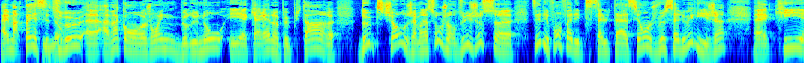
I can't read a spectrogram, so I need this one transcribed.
Hey Martin, si tu veux, euh, avant qu'on rejoigne Bruno et euh, Karel un peu plus tard, euh, deux petites choses. J'aimerais ça aujourd'hui, juste, tu sais, des fois on fait des petites salutations. Je veux saluer les gens qui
